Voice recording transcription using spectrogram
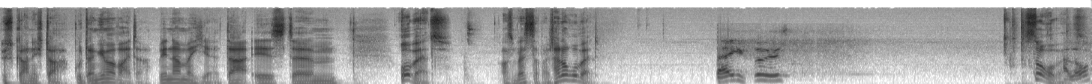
Ist gar nicht da. Gut, dann gehen wir weiter. Wen haben wir hier? Da ist ähm, Robert aus dem Westerwald. Hallo, Robert. Sei gegrüßt. So, Robert. Hallo?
